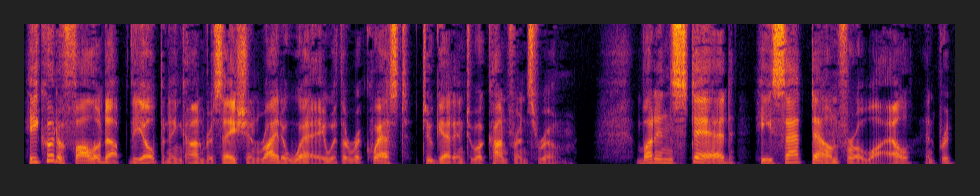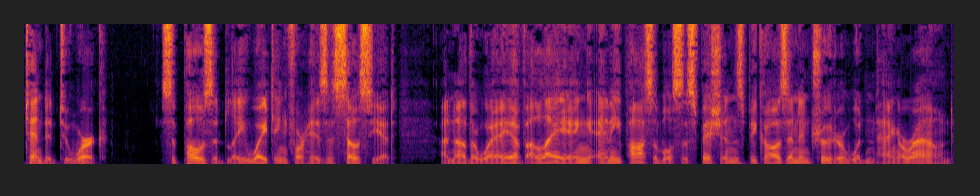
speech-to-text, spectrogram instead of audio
He could have followed up the opening conversation right away with a request to get into a conference room. But instead, he sat down for a while and pretended to work, supposedly waiting for his associate, another way of allaying any possible suspicions because an intruder wouldn't hang around.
